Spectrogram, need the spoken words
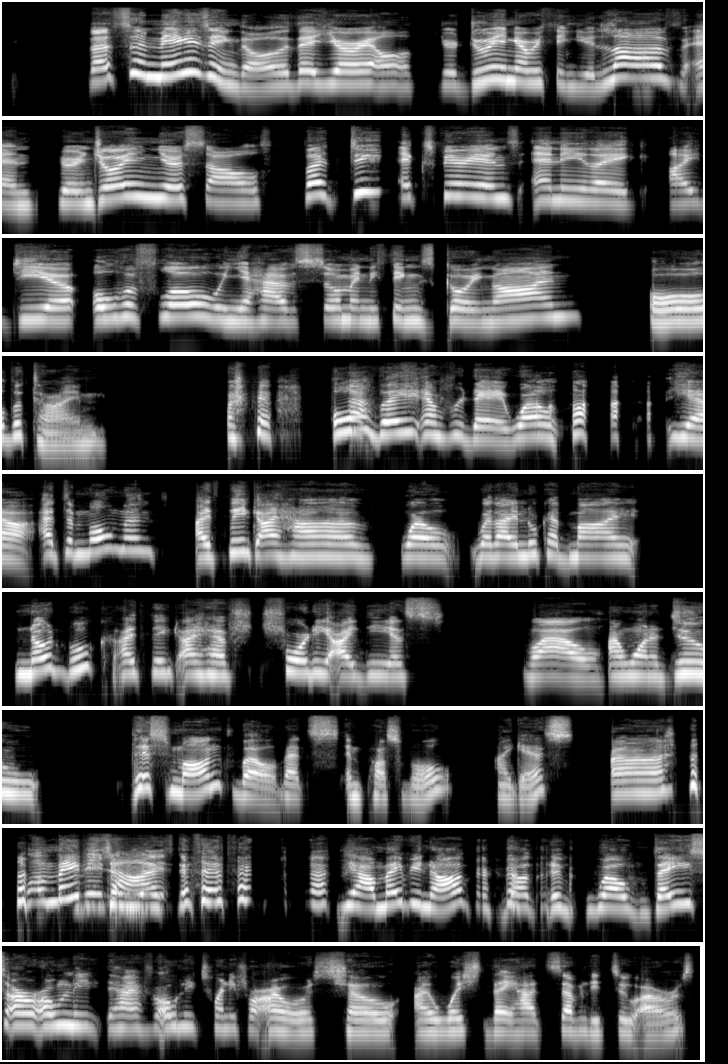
That's amazing though that you're all- you're doing everything you love and you're enjoying yourself. But do you experience any like idea overflow when you have so many things going on? all the time. all day, every day. Well, yeah, at the moment, I think I have, well, when I look at my notebook, I think I have 40 ideas Wow. I want to do this month. Well, that's impossible, I guess. Uh, Well, maybe not. Yeah, maybe not. But uh, well, days are only have only 24 hours, so I wish they had 72 hours.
